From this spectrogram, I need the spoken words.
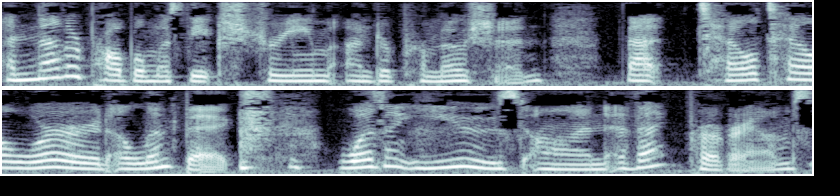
Another problem was the extreme underpromotion. That telltale word, Olympics, wasn't used on event programs.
